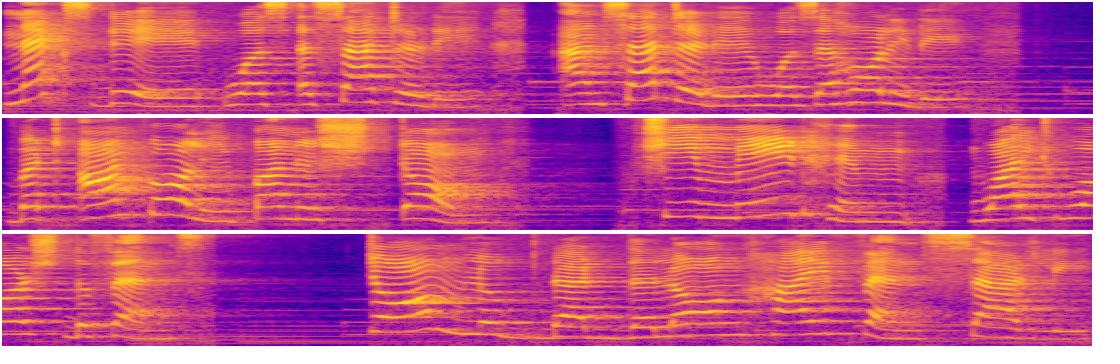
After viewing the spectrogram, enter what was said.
Next day was a Saturday, and Saturday was a holiday. But Aunt Polly punished Tom. She made him whitewash the fence. Tom looked at the long high fence sadly.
